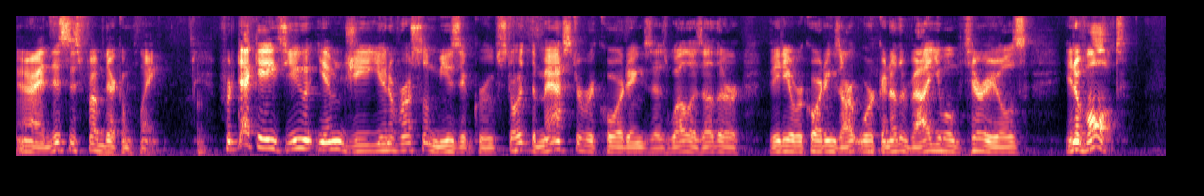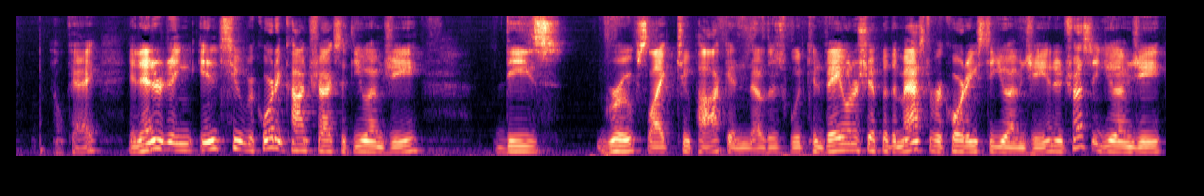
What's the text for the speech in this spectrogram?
All right, this is from their complaint. For decades, UMG Universal Music Group stored the master recordings as well as other video recordings, artwork, and other valuable materials in a vault. Okay, in entering into recording contracts with UMG, these groups like Tupac and others would convey ownership of the master recordings to UMG and entrusted UMG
